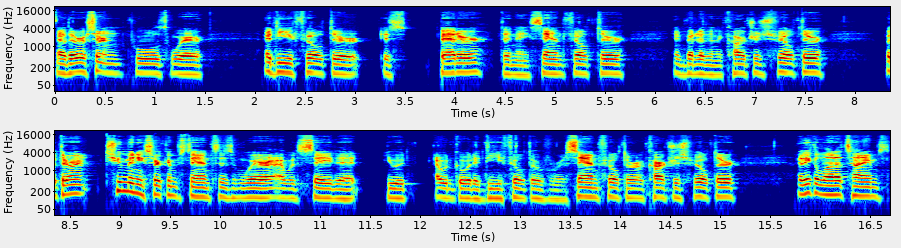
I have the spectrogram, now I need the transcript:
Now, there are certain pools where a DE filter is better than a sand filter and better than a cartridge filter. But there aren't too many circumstances where I would say that you would I would go with a D filter over a sand filter or a cartridge filter. I think a lot of times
